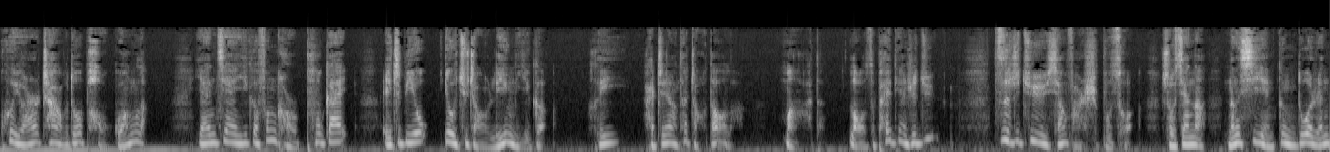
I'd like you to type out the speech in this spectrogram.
会员差不多跑光了。眼见一个风口扑街，HBO 又去找另一个，嘿，还真让他找到了。妈的，老子拍电视剧，自制剧想法是不错。首先呢，能吸引更多人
